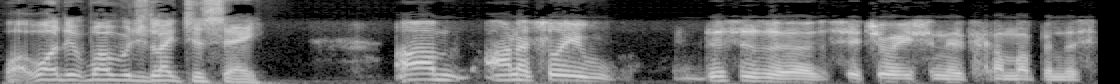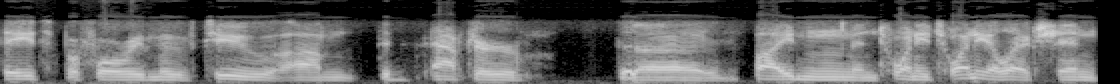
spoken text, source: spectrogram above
What, what, what would you like to say? Um, honestly, this is a situation that's come up in the states before we moved to um, the, after the Biden and 2020 election,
